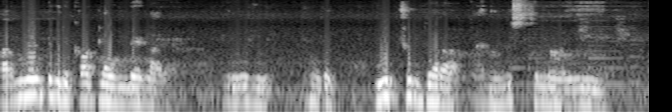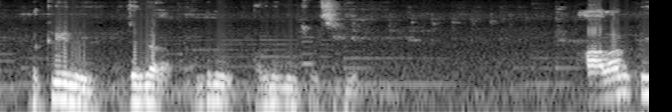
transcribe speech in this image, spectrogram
పర్మనెంట్ రికార్డ్లో ఉండేలాగా ఈరోజు ఒక యూట్యూబ్ ద్వారా ఆయన అందిస్తున్న ఈ ప్రక్రియని నిజంగా అందరూ అభినందించవలసిందే. అలాంటి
